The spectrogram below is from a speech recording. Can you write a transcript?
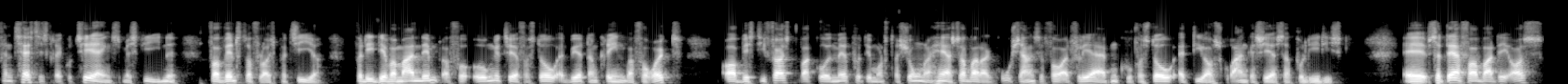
fantastisk rekrutteringsmaskine for venstrefløjspartier, fordi det var meget nemt at få unge til at forstå, at Vietnamkrigen var forrygt, og hvis de først var gået med på demonstrationer her, så var der en god chance for, at flere af dem kunne forstå, at de også skulle engagere sig politisk. Øh, så derfor var det også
